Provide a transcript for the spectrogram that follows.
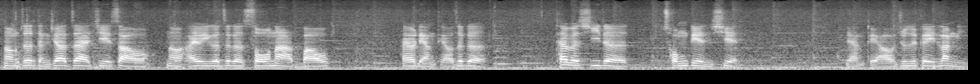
那我们这等下再介绍哦。那还有一个这个收纳包，还有两条这个 Type C 的充电线。两条就是可以让你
